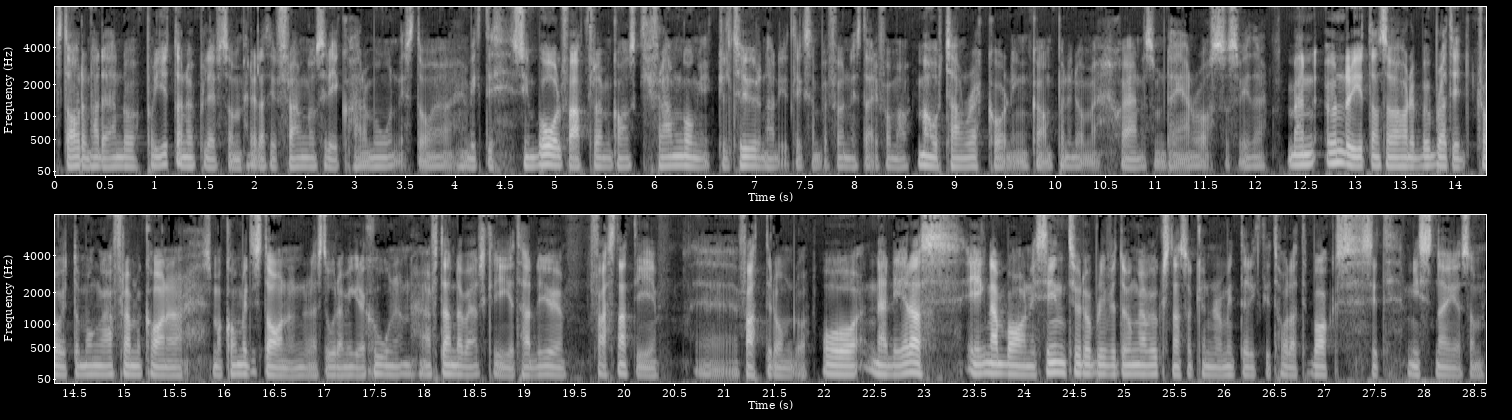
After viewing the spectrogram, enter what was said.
staden hade ändå på ytan upplevts som relativt framgångsrik och harmonisk. Och eh, en viktig symbol för afroamerikansk framgång i kulturen hade ju till exempel funnits där i form av Motown Recording Company då med stjärnor som Diane Ross och så vidare. Men under ytan så har det bubblat i Detroit och många afroamerikaner som har kommit till stan under den stora migrationen efter andra världskriget hade ju fastnat i eh, fattigdom då. Och när deras egna barn i sin tur då blivit unga vuxna så kunde de inte riktigt hålla tillbaka sitt missnöje som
